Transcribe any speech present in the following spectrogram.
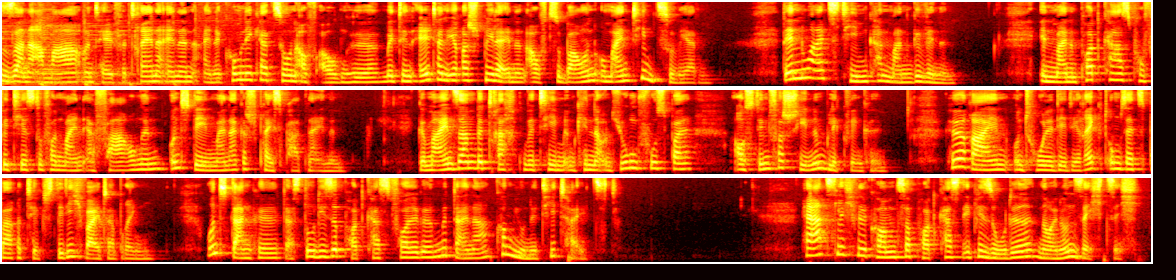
Susanne Amar und helfe TrainerInnen, eine Kommunikation auf Augenhöhe mit den Eltern ihrer SpielerInnen aufzubauen, um ein Team zu werden. Denn nur als Team kann man gewinnen. In meinem Podcast profitierst du von meinen Erfahrungen und denen meiner GesprächspartnerInnen. Gemeinsam betrachten wir Themen im Kinder- und Jugendfußball aus den verschiedenen Blickwinkeln. Hör rein und hole dir direkt umsetzbare Tipps, die dich weiterbringen. Und danke, dass du diese Podcast-Folge mit deiner Community teilst. Herzlich willkommen zur Podcast-Episode 69.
